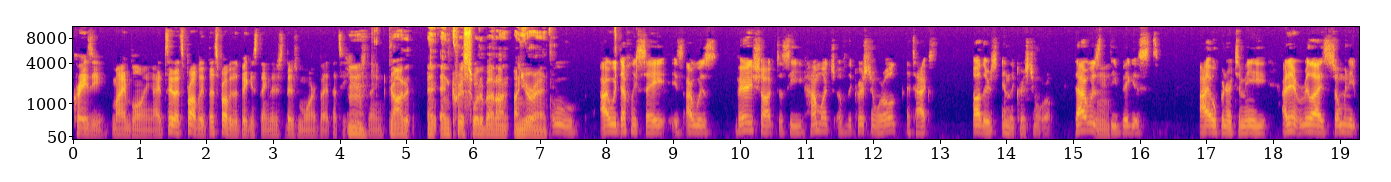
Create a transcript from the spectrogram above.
crazy, mind blowing. I'd say that's probably that's probably the biggest thing. There's there's more, but that's a huge mm, thing. Got it. And, and Chris, what about on on your end? Ooh, I would definitely say is I was very shocked to see how much of the Christian world attacks others in the Christian world. That was mm. the biggest eye opener to me. I didn't realize so many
